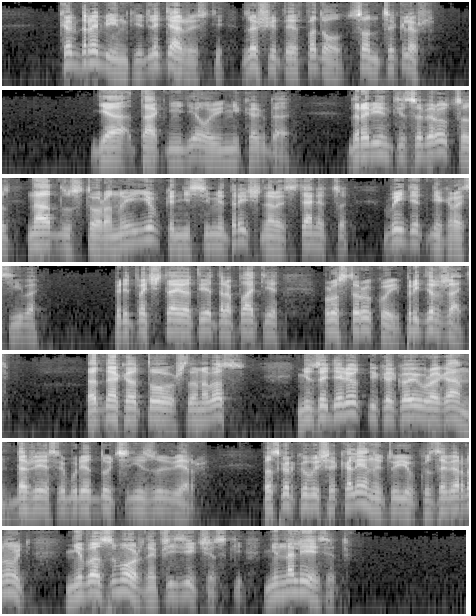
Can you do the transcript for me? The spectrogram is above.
Как дробинки для тяжести, зашитые в подол, солнце клеш. Я так не делаю никогда. Дробинки соберутся на одну сторону, и юбка несимметрично растянется, выйдет некрасиво. Предпочитаю от ветра платье просто рукой придержать. Однако то, что на вас, не задерет никакой ураган, даже если будет дуть снизу вверх. Поскольку выше колен эту юбку завернуть невозможно физически, не налезет.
